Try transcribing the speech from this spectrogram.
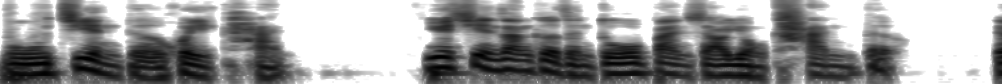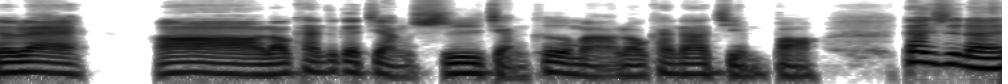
不见得会看，因为线上课程多半是要用看的，对不对？啊，然后看这个讲师讲课嘛，然后看他简报，但是呢，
